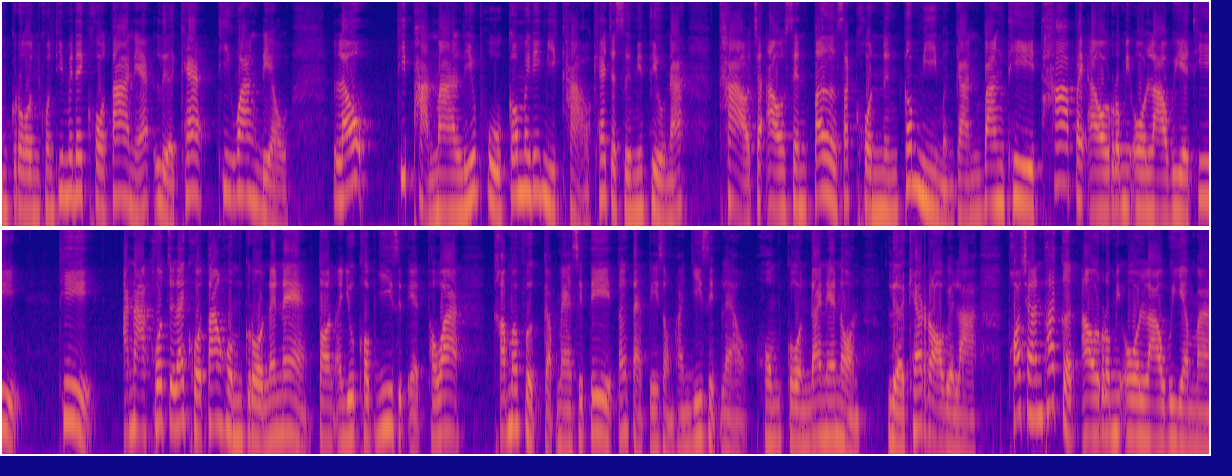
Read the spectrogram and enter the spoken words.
มโกรนคนที่ไม่ได้โคต้าเนี้ยเหลือแค่ที่ว่างเดียว แล้วที่ผ่านมาลิเวอร์พูลก็ไม่ได้มีข่าวแค่จะซื้อมิดฟิลนะ ข่าวจะเอาเซนเตอร์สักคนหนึ่งก็มีเหมือนกันบางทีถ้าไปเอาโรมิโอลาเวียที่ที่ อนาคตจะได้โคต้าโฮมโกรนแน่ ๆ ตอนอายุครบ 21 เพราะว่าเขามาฝึกกับแมนซิตี้ตั้งแต่ปี 2020 แล้วโฮมโกรนได้แน่นอน เหลือแค่รอเวลา เพราะฉะนั้นถ้าเกิดเอาโรมิโอลาเวียมา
